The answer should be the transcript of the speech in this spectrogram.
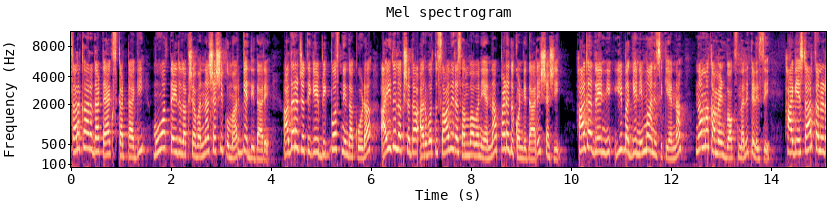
ಸರ್ಕಾರದ ಟ್ಯಾಕ್ಸ್ ಕಟ್ಟಾಗಿ ಮೂವತ್ತೈದು ಲಕ್ಷವನ್ನ ಶಶಿಕುಮಾರ್ ಗೆದ್ದಿದ್ದಾರೆ. ಅದರ ಜೊತೆಗೆ ಬಿಗ್ ಬಾಸ್ನಿಂದ ಕೂಡ ಐದು ಲಕ್ಷದ ಅರವತ್ತು ಸಾವಿರ ಸಂಭಾವನೆಯನ್ನ ಪಡೆದುಕೊಂಡಿದ್ದಾರೆ ಶಶಿ. ಹಾಗಾದ್ರೆ ಈ ಬಗ್ಗೆ ನಿಮ್ಮ ಅನಿಸಿಕೆಯನ್ನ ನಮ್ಮ ಕಮೆಂಟ್ ಬಾಕ್ಸ್ನಲ್ಲಿ ತಿಳಿಸಿ. ಹಾಗೆ ಸ್ಟಾರ್ ಕನ್ನಡ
